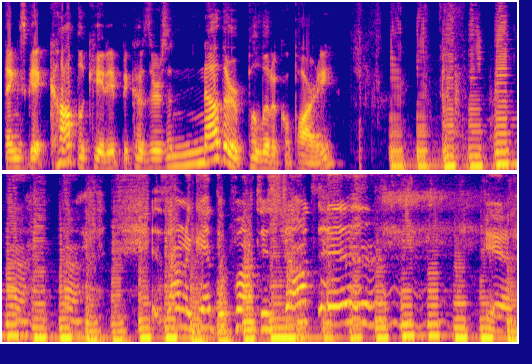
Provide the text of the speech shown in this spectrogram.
things get complicated because there's another political party. Uh, uh, it's time to get the party started. Yeah,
